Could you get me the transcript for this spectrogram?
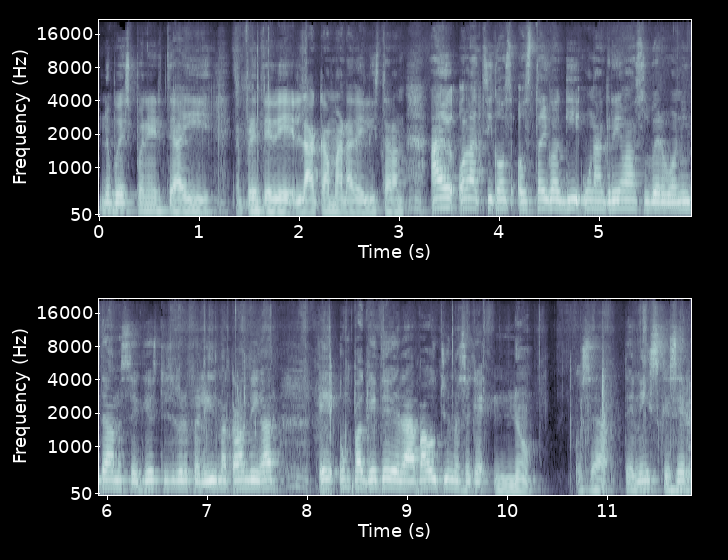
no puedes ponerte ahí enfrente de la cámara del Instagram. Ay, hola chicos, os traigo aquí una crema súper bonita, no sé qué, estoy súper feliz, me acaban de llegar eh, un paquete de la Pauchu, no sé qué. No, o sea, tenéis que ser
